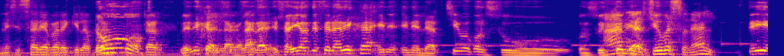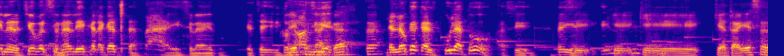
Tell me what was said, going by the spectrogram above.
necesaria para que la puedan encontrar le deja, en la galaxia. ¿Sabía dónde se la deja? En, en, el archivo con su, con su Ah, en el archivo personal. Sí, el archivo personal le deja la carta, y se la deja una carta. La loca calcula todo, así. que, que, atraviesa,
